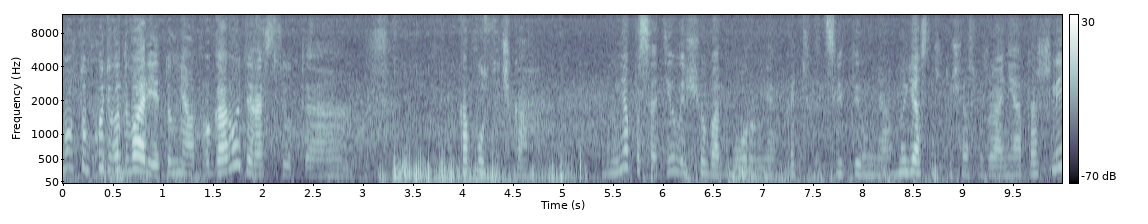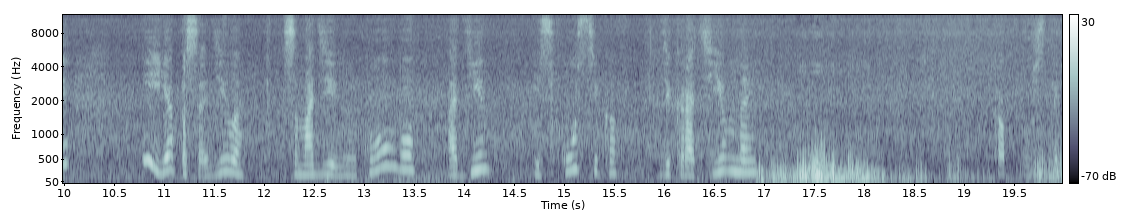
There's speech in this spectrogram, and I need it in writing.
Ну, чтобы хоть во дворе. Это у меня в огороде растет э, капусточка. Но я посадила еще во двор. У меня какие-то цветы у меня. Ну, ясно, что сейчас уже они отошли. И я посадила самодельную клумбу. Один из кустиков декоративной капусты.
